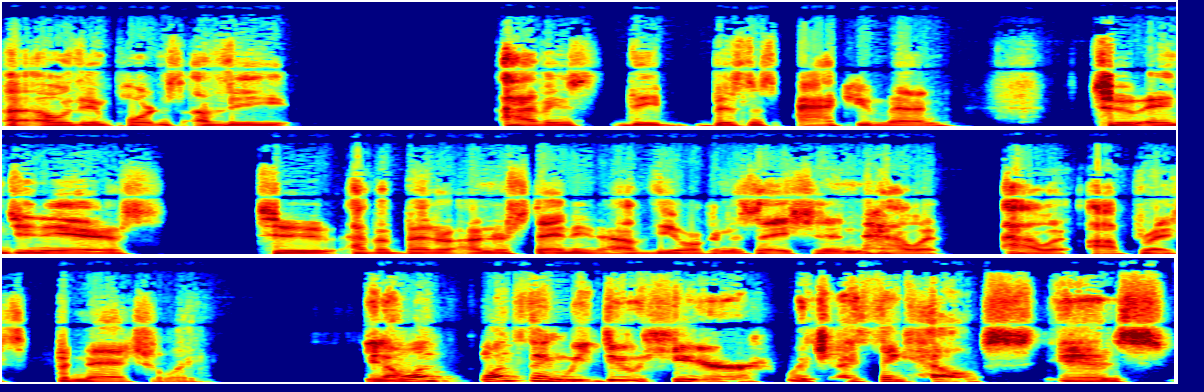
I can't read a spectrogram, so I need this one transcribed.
uh, or the importance of the having the business acumen to engineers to have a better understanding of the organization and how it how it operates financially. You know, one one thing we do here, which I think helps, is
